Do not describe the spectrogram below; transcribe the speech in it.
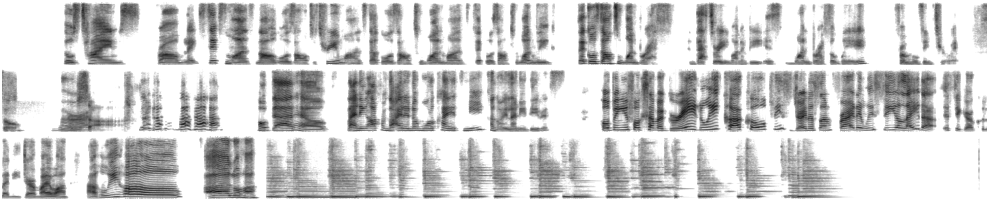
those times from like six months now goes on to three months, that goes on to one month, that goes on to one week, that goes down to one breath. And that's where you want to be is one breath away from moving through it. So right. Hope that helps. Signing off from the island of Molokai, it's me, Kanoilani Davis. Hoping you folks have a great week, Kako. Please join us on Friday. We see you later. It's your girl Kulani Jeremiah Wang. Ahui ho. Aloha.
